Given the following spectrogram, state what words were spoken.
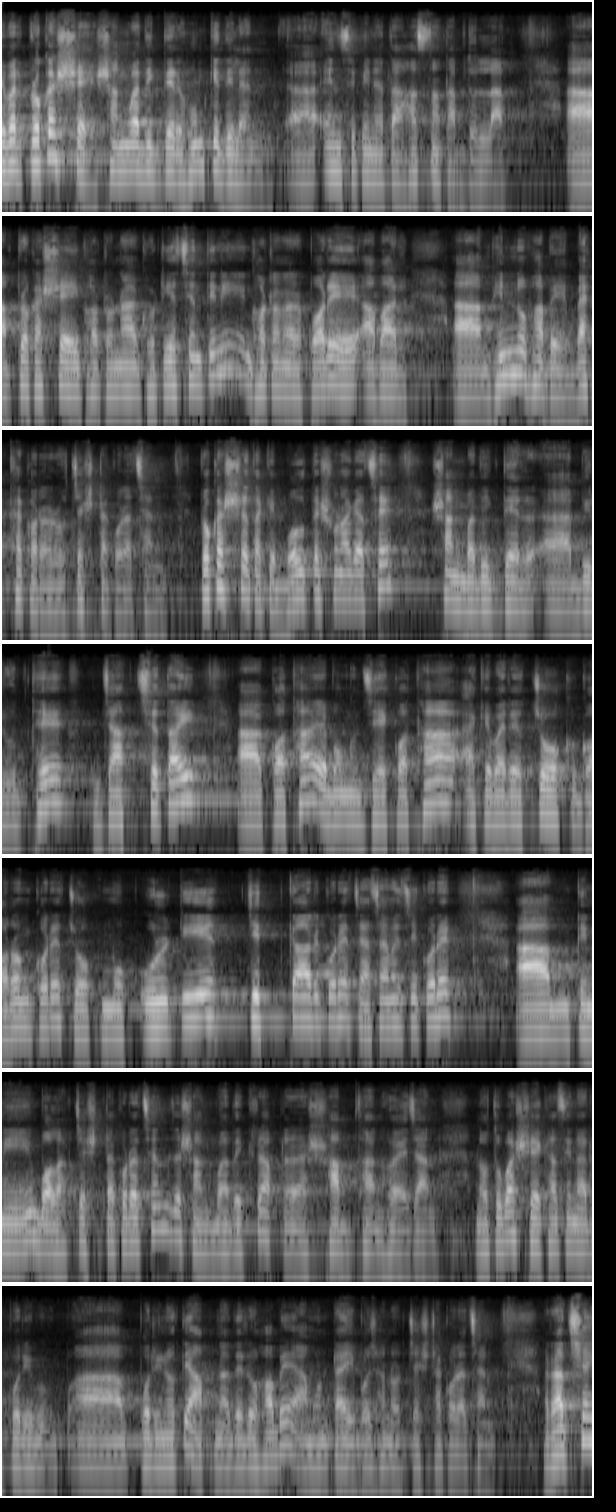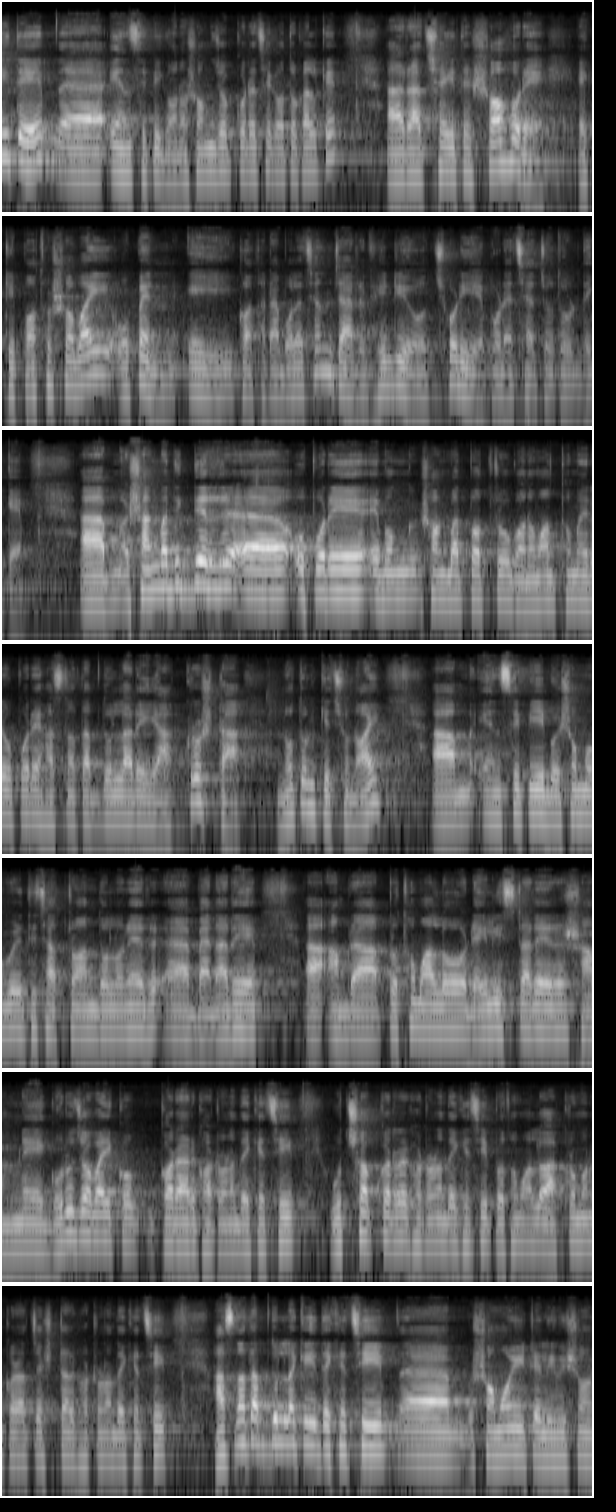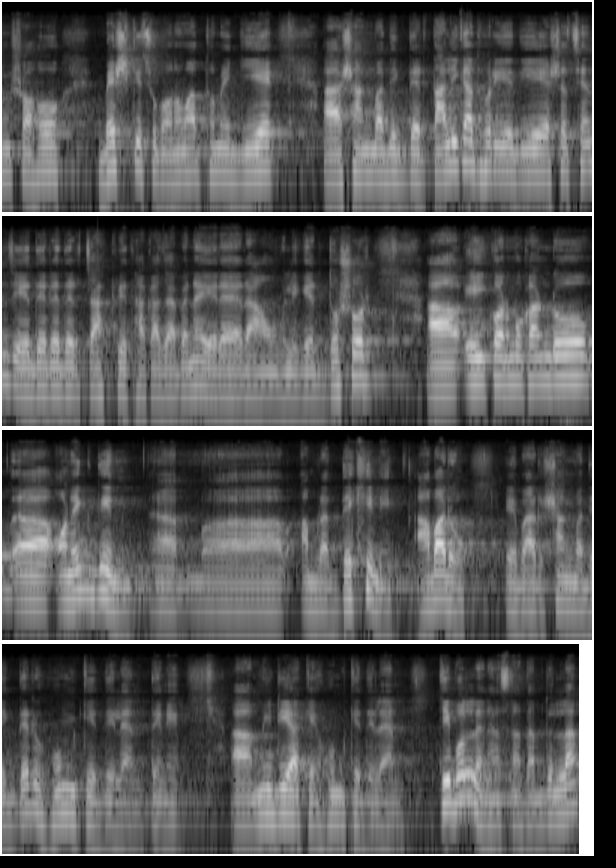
এবার প্রকাশ্যে সাংবাদিকদের হুমকি দিলেন এনসিপি নেতা হাসনাত আবদুল্লাহ। প্রকাশ্যে এই ঘটনা ঘটিয়েছেন তিনি। ঘটনার পরে আবার ভিন্নভাবে ব্যাখ্যা করারও চেষ্টা করেছেন। প্রকাশ্যে তাকে বলতে শোনা গেছে, সাংবাদিকদের বিরুদ্ধে যাচ্ছে তাই কথা এবং যে কথা একেবারে চোখ গরম করে, চোখ মুখ উল্টিয়ে, চিৎকার করে, চেঁচামেচি করে তিনি বলার চেষ্টা করেছেন যে সাংবাদিকরা আপনারা সাবধান হয়ে যান। নতুবা শেখ হাসিনার পরি পরিণতি আপনাদেরও হবে এমনটাই বোঝানোর চেষ্টা করেছেন। রাজশাহীতে এনসিপি গণসংযোগ করেছে গতকালকে। রাজশাহীতে শহরে একটি পথসভাই ওপেন এই কথাটা বলেছেন, যার ভিডিও ছড়িয়ে পড়েছে চতুর্দিকে। সাংবাদিকদের উপরে এবং সংবাদপত্র গণমাধ্যমের উপরে হাসনাত আবদুল্লার এই আক্রোশটা নতুন কিছু নয়। এনসিপি বৈষম্যবিরোধী ছাত্র আন্দোলনের ব্যানারে আমরা প্রথম আলো ডেইলি স্টারের সামনে গরু জবাই করার ঘটনা দেখেছি, উৎসব করার ঘটনা দেখেছি, প্রথম আলো আক্রমণ করার চেষ্টার ঘটনা দেখেছি। হাসনাত আবদুল্লাকেই দেখেছি সময় টেলিভিশন সহ বেশ কিছু গণমাধ্যমে গিয়ে সাংবাদিকদের তালিকা ধরিয়ে দিয়ে এসেছেন যে এদের এদের চাকরি থাকা যাবে না, এরা এরা আওয়ামী লীগের দোসর এই কর্মকাণ্ড অনেক দিন আমরা দেখিনি, আবারও এবার সাংবাদিকদের হুমকি দিলেন তিনি। মিডিয়াকে হুমকি দিলেন। কি বললেন হাসনাত আবদুল্লাহ?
